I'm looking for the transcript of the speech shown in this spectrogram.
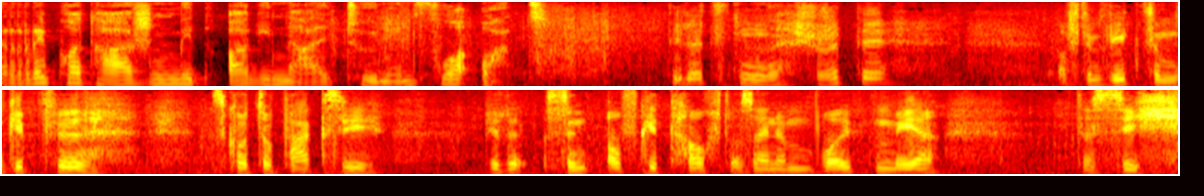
Reportagen mit Originaltönen vor Ort. Die letzten Schritte auf dem Weg zum Gipfel des Cotopaxi wir sind aufgetaucht aus einem Wolkenmeer, das sich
